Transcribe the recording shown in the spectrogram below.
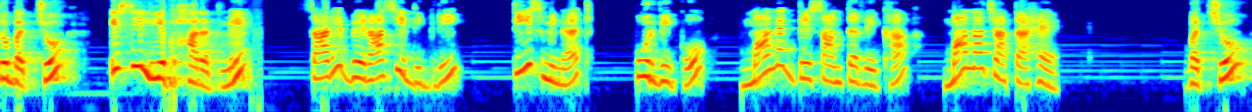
तो बच्चों, इसीलिए भारत में साढ़े बेरासी डिग्री तीस मिनट पूर्वी को मानक देशांतर रेखा माना जाता है। बच्चों,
